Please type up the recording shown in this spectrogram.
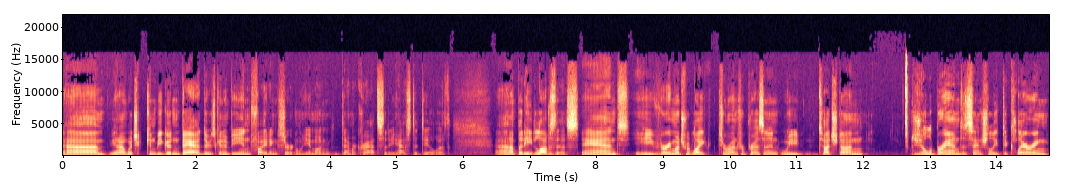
Um, you know, which can be good and bad. There's going to be infighting certainly among the Democrats that he has to deal with. Uh, but he loves this, and he very much would like to run for president. We touched on Gillibrand essentially declaring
